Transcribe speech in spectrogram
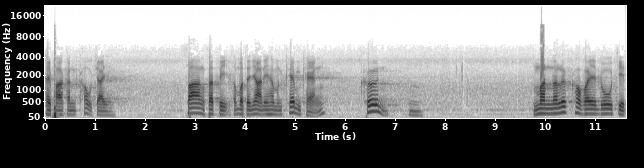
ให้พากันเข้าใจ สร้างสติสมบัติญาณนี้ให้มันเข้มแข็งขึ้น มันระลึกเข้าไปดูจิต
